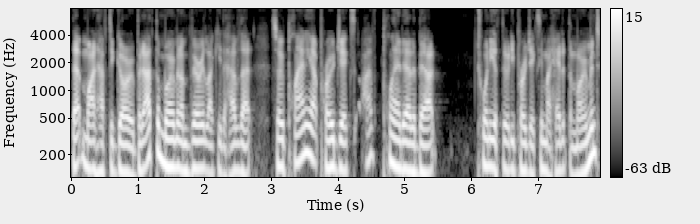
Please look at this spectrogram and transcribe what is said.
that might have to go. But at the moment, I'm very lucky to have that. So planning out projects, I've planned out about 20 or 30 projects in my head at the moment.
